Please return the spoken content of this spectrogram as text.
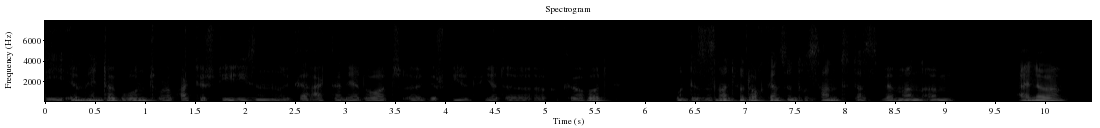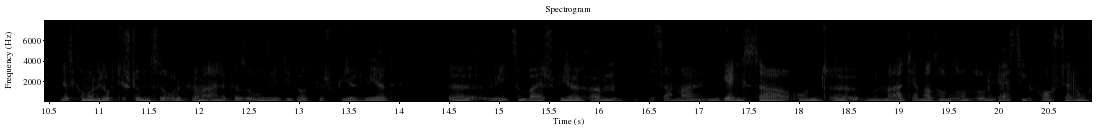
die im Hintergrund oder praktisch die diesen Charakter, der dort, gespielt wird, verkörpert. Und es ist manchmal doch ganz interessant, dass wenn man, ähm, eine jetzt kommen wir wieder auf die Stimmen zurück, wenn man eine Person sieht, die dort gespielt wird, äh, wie zum Beispiel, ähm, ich sage mal, ein Gangster und, äh, man man hat ja immer so so so 'ne geistige Vorstellung,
